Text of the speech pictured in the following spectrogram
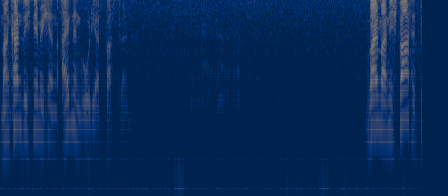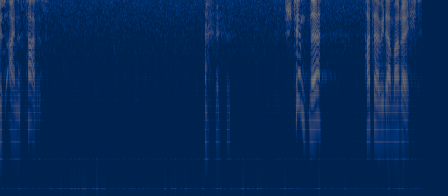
Man kann sich nämlich einen eigenen Goliath basteln. Weil man nicht wartet bis eines Tages. stimmt, ne? Hat er wieder mal recht.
